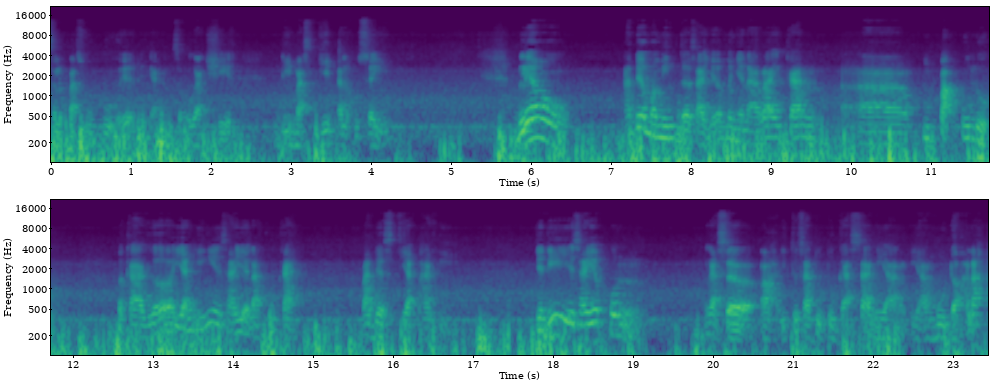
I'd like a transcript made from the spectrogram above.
selepas subuh ya dengan seorang syekh di Masjid Al-Husain. Beliau ada meminta saya menyenaraikan uh, 40 perkara yang ingin saya lakukan pada setiap hari. Jadi saya pun rasa ah itu satu tugasan yang yang mudahlah.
